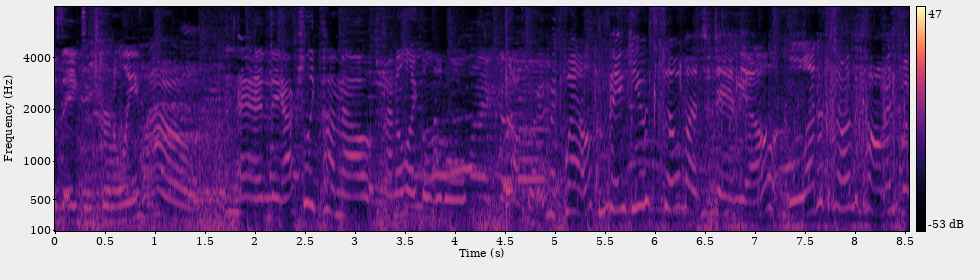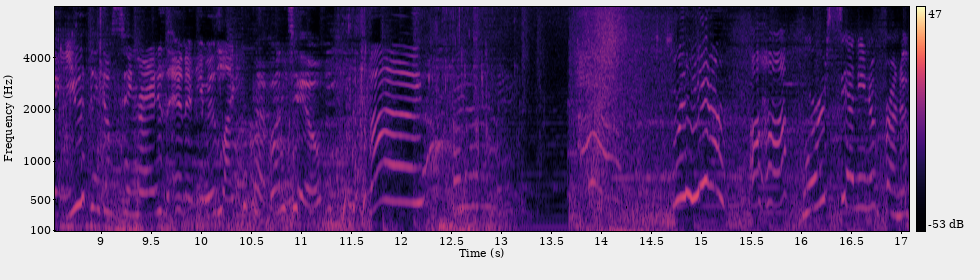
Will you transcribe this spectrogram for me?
those eggs internally. Wow. And they actually come out kind of like a little taco. Well, thank you so much, Danielle. Let us know in the comments what you think of stingrays and if you would like to pet one too. Bye! We're here! Uh huh. We're standing in front of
